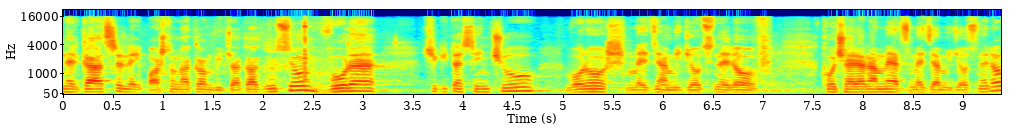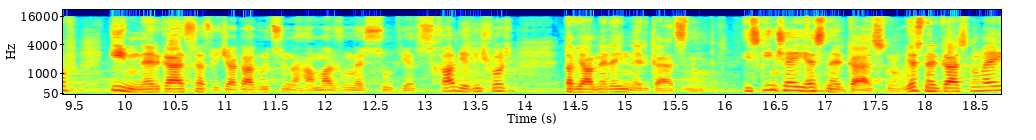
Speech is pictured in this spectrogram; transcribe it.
ներկայացրել էի պաշտոնական վիճակագրություն, որը չգիտես ինչու որոշ մեդիա միջոցներով Քոչարյանամերձ մեդիա միջոցներով իմ ներկայացրած վիճակագրությունը համարվում էր սուտ եւ սխալ եւ ինչ որ տվյալներ էին ներկայացնում։ Իսկ ինչ է ես ներկայացնում։ Ես ներկայացնում էի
